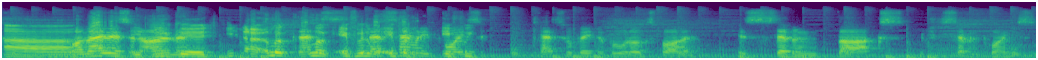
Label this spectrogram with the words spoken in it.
Uh, well, maybe it's an if you omen. could, you know, look, That's, look, if it, that's if, how it, many if, points we, Cats will beat the Bulldogs by is seven barks, which is seven points.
